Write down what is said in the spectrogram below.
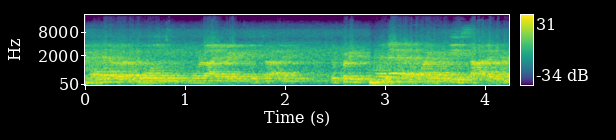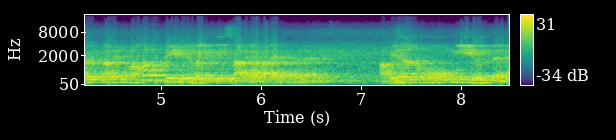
பல மூலாய் வைத்தியசாலை இப்படி பல வைத்தியசாலைகள் அவை மகப்பேற்று வைத்தியசாலைகளாக இருந்தன. அவைதான் ஓங்கி இருந்தன.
